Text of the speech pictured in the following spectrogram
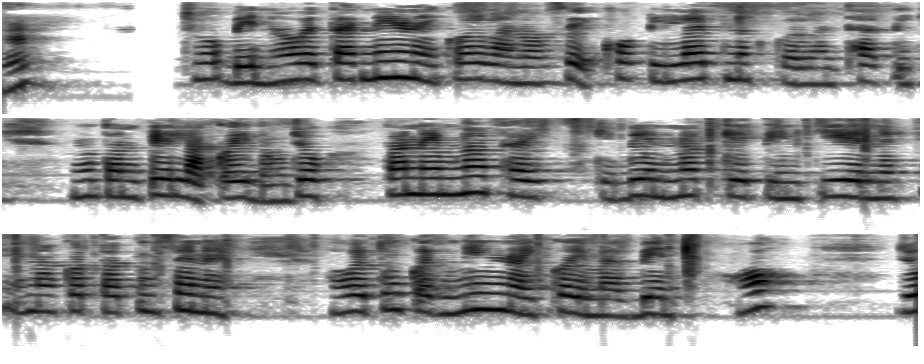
હે? જો બેન, હવે તાર નિર્ણય કરવાનો છે. ખોટી લાઈફ નથી કરવાની થતી. હું તને પહેલાં કહી દઉં, જો તને એમ ન થાય કે બેન નથી કહેતી કહે ને, એના કરતાં તું છે ને, હવે તું કંઈક નિર્ણય કહી માર બેન, હો? જો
